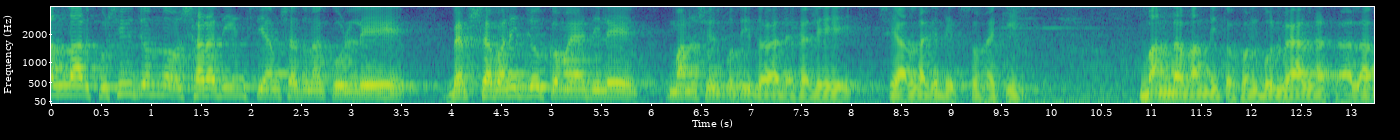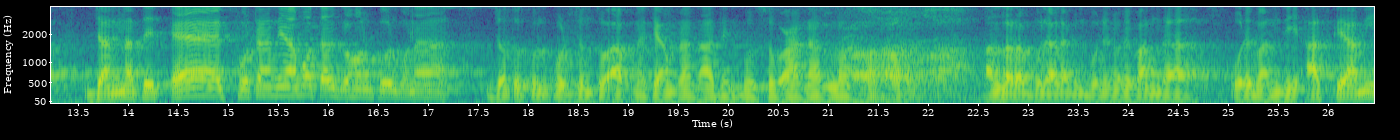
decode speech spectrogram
আল্লাহর খুশির জন্য সারাদিন সিয়াম সাধনা করলে, ব্যবসা বাণিজ্য কমায়া দিলে, মানুষের প্রতি দয়া দেখালে, সে আল্লাহকে দেখছ নাকি? বান্দা বান্দি তখন বলবে, আল্লাহ তাআলা, জান্নাতের এক ফোঁটা নিয়ামত আর গ্রহণ করব না। যতক্ষণ পর্যন্ত আপনাকে আমরা না দেখব সোবাহান আল্লাহ আল্লাহ রাব্বুল আলমিন বলেন, ওরে বান্দা, ওরে বান্দি, আজকে আমি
